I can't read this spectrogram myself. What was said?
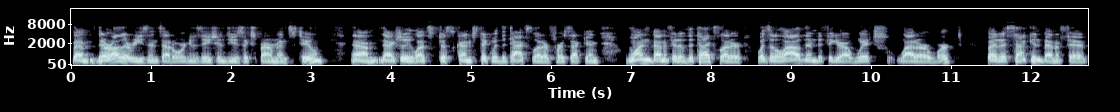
But there are other reasons that organizations use experiments too. Um, actually, let's just kind of stick with the tax letter for a second. One benefit of the tax letter was it allowed them to figure out which letter worked. But a second benefit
